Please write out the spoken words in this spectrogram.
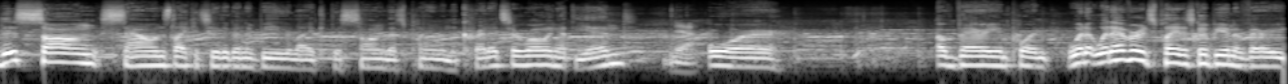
this song sounds like it's either going to be like the song that's playing when the credits are rolling at the end yeah, or a very important what whatever it's played is going to be in a very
